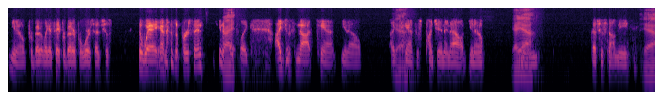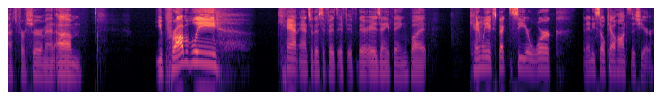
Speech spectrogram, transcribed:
you know for better like i say for better or for worse that's just the way i am as a person you know Right. it's like i just not can't you know i Yeah. can't just punch in and out you know yeah, yeah. And that's just not me Yeah, for sure, man. Um, you probably can't answer this if it's if if there is anything, but can we expect to see your work in any SoCal haunts this year?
